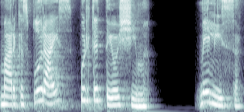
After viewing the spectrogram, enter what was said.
Marcas plurais por TT Oshima. Melissa.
